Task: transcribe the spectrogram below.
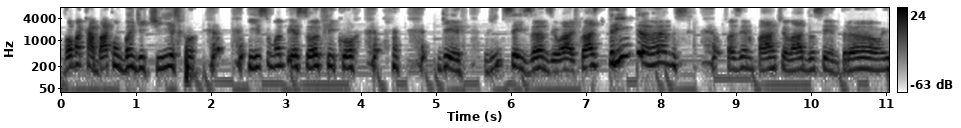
vamos acabar com o banditismo. Isso uma pessoa que ficou de 26 anos, eu acho, quase 30 anos fazendo parte lá do Centrão e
